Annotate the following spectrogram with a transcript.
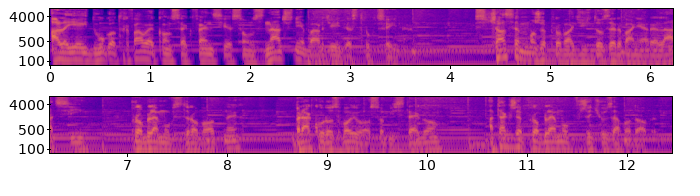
ale jej długotrwałe konsekwencje są znacznie bardziej destrukcyjne. Z czasem może prowadzić do zerwania relacji, problemów zdrowotnych, braku rozwoju osobistego, a także problemów w życiu zawodowym.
